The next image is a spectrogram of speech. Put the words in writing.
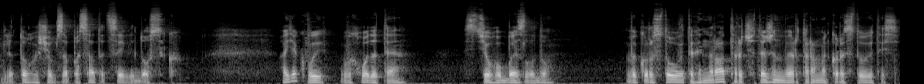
для того, щоб записати цей відосик. А як ви виходите з цього безладу? Використовуєте генератор чи теж інверторами користуєтесь?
